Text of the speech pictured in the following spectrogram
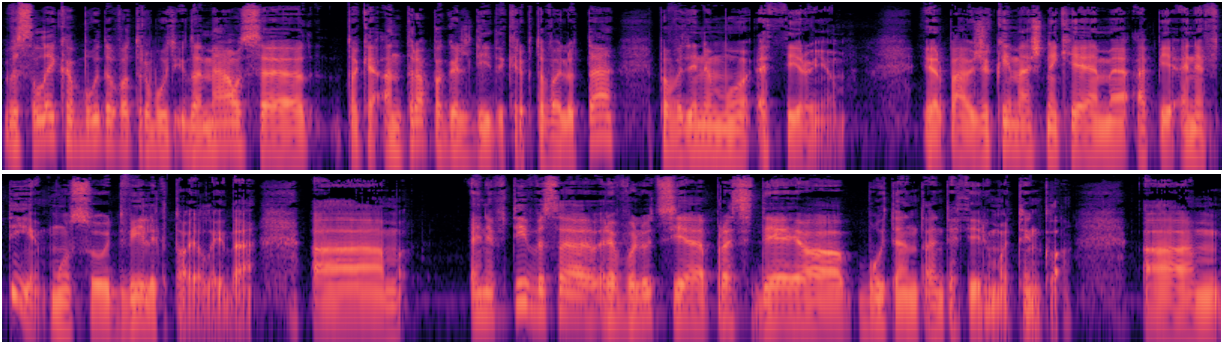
visą laiką būdavo turbūt įdomiausia tokia antra pagal dydį kriptovaliuta pavadinimu Ethereum. Ir pavyzdžiui, kai mes šnekėjome apie NFT, mūsų 12 laida, um, NFT visa revoliucija prasidėjo būtent ant Ethereum tinklo. Um,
